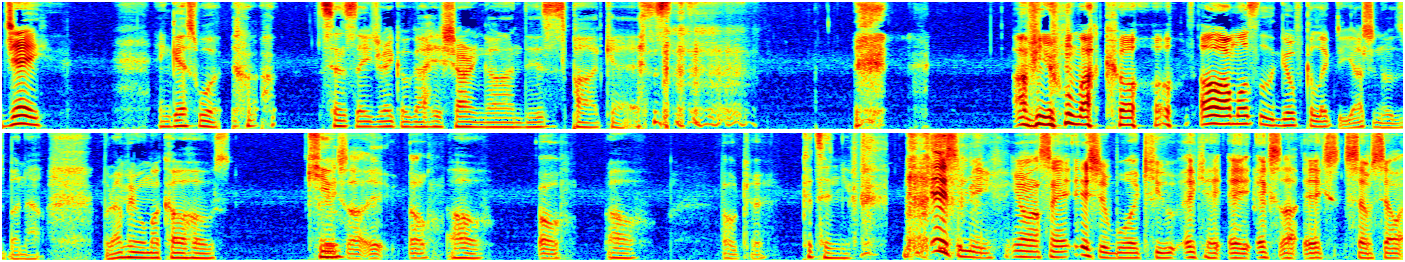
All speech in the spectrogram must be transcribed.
Jay. And guess what? Sensei Draco got his Sharingan on this podcast. I'm here with my co-host. Oh, I'm also the gift collector. Y'all should know this by now. But I'm here with my co-host, Q. Hey, so it, oh, Oh, oh, oh. okay. Continue. it's me. You know what I'm saying? It's your boy Q, aka XRX77,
